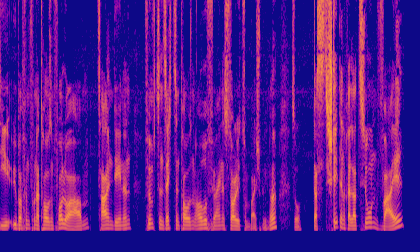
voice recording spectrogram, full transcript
die über 500.000 Follower haben, zahlen denen 15.000, 16.000 Euro für eine Story zum Beispiel. Ne? So, das steht in Relation, weil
